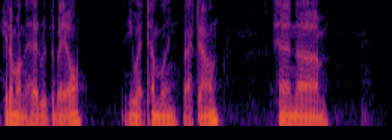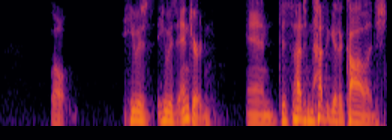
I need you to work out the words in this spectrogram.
hit him on the head with the bale, and he went tumbling back down. And um, well, he was he was injured and decided not to go to college.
